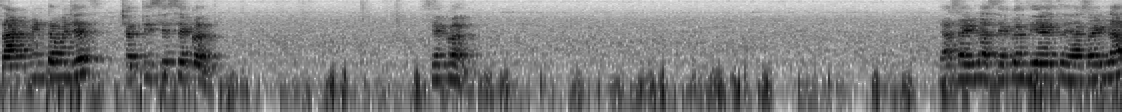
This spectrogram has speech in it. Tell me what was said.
साठ मिनटं म्हणजेच छत्तीसशे सेकंद. सेकंद. ह्या साईडला सेकंद लिहायचं ह्या साईडला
